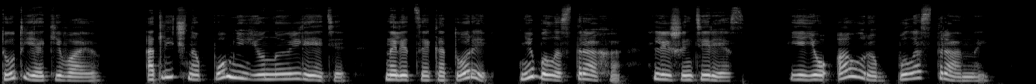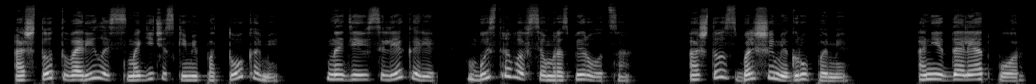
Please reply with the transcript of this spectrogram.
Тут я киваю. Отлично помню юную леди, на лице которой не было страха, лишь интерес. Ее аура была странной. А что творилось с магическими потоками? Надеюсь, лекари быстро во всем разберутся. А что с большими группами? Они дали отпор.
